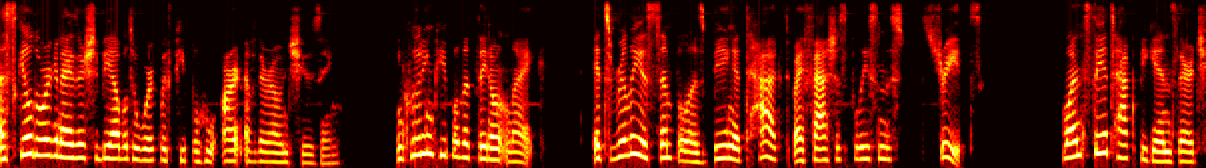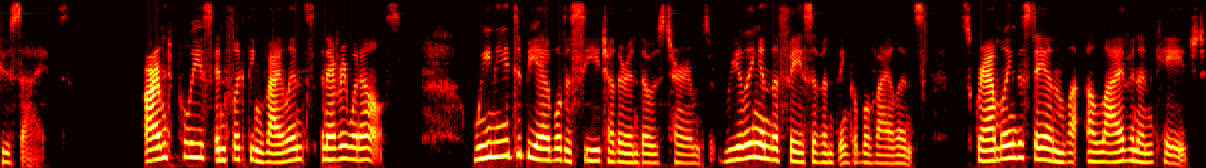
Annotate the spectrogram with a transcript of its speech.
A skilled organizer should be able to work with people who aren't of their own choosing, including people that they don't like. It's really as simple as being attacked by fascist police in the streets. Once the attack begins, there are two sides armed police inflicting violence and everyone else. We need to be able to see each other in those terms, reeling in the face of unthinkable violence, scrambling to stay un- alive and uncaged,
